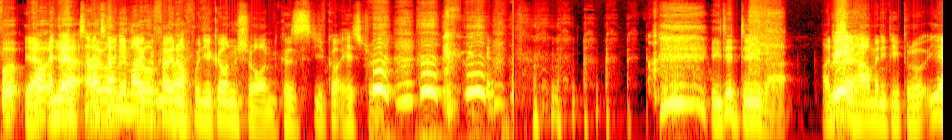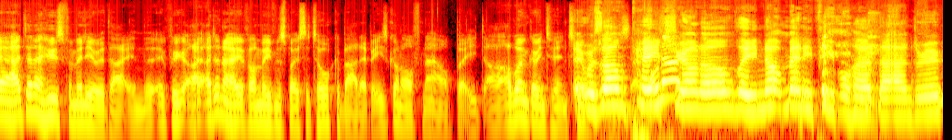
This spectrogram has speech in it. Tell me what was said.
But, yeah, but, and yeah, then t- turn your microphone off when you're gone, Sean, because you've got history. he did do that. I don't really? know how many people. Yeah, I don't know who's familiar with that. In the, if we, I, I, don't know if I'm even supposed to talk about it, but he's gone off now. But he, I won't go into it. it was on Patreon oh, no! only. Not many people heard that, Andrew.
